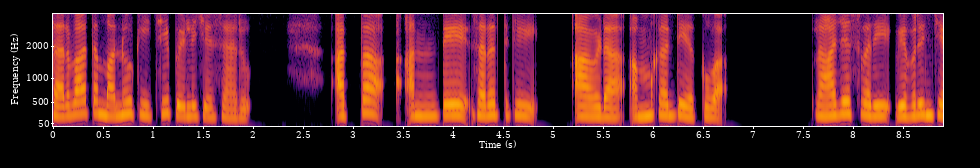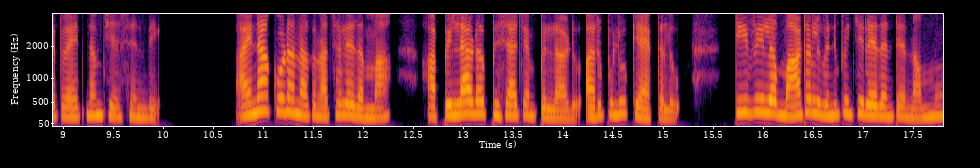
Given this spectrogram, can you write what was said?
తర్వాత మనుకి ఇచ్చి పెళ్ళి చేశారు. అత్త అంటే శరత్‌కి ఆవిడ అమ్మ కంటే ఎక్కువ. రాజేశ్వరి వివరించే ప్రయత్నం చేసింది. అయినా కూడా నాకు నచ్చలేదమ్మా. ఆ పిల్లాడో పిశాచం పిల్లాడు. అరుపులు, కేకలు. టీవీలో మాటలు వినిపించలేదంటే నమ్ము.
